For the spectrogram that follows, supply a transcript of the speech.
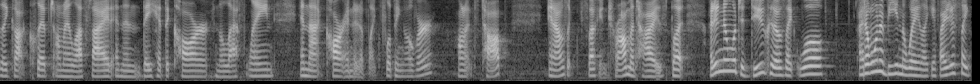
like got clipped on my left side, and then they hit the car in the left lane, and that car ended up like flipping over on its top, and I was like fucking traumatized. But I didn't know what to do because I was like, well, I don't want to be in the way. Like if I just like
